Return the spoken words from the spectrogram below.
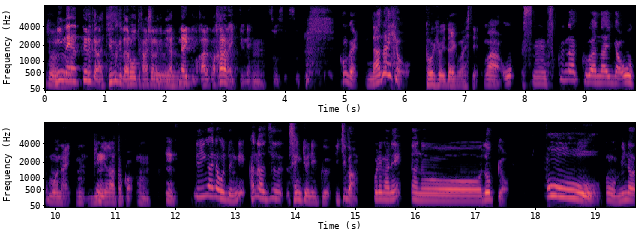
そうそうみんなやってるから気づくだろうって話なんだけど、うんやってないってわからわからないっていうね。うんそうそうそう。今回7票投票いただきまして、まあ、お、うん少なくはないが多くもない。うん、微妙なとこ。うん。うんで、意外なことにね、必ず選挙に行く1番。これがね、あのー、6票。おー。もうみんな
